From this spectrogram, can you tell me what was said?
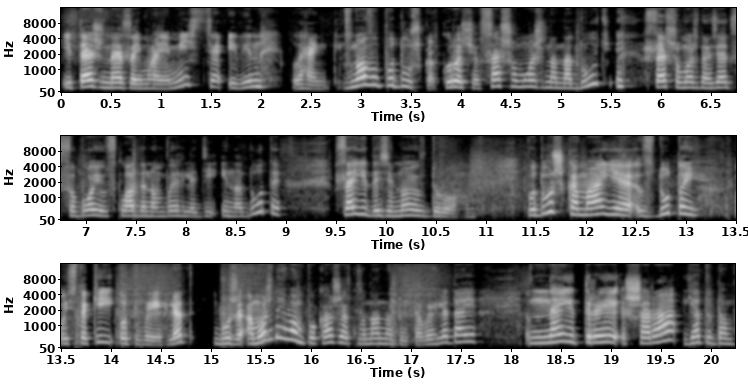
І теж не займає місця, і він легенький. Знову подушка. Коротше, все, що можна надути, все, що можна взяти з собою в складеному вигляді і надути, все їде зі мною в дорогу. Подушка має здутий ось такий от вигляд. Боже, а можна я вам покажу, як вона надута? Виглядає. В неї три шара, я додам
